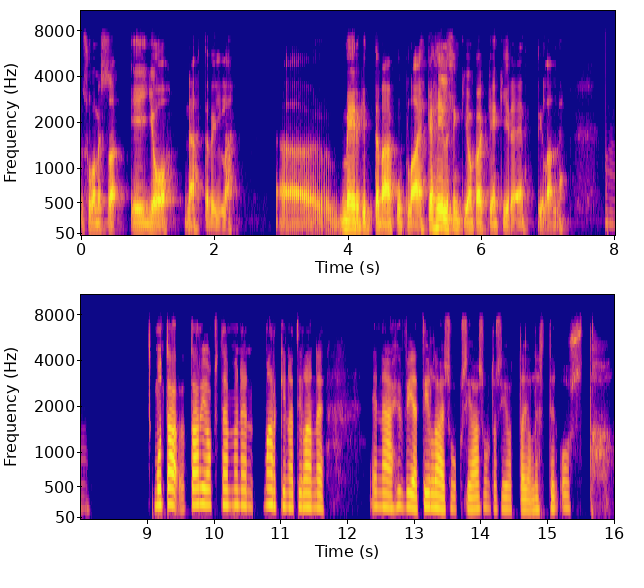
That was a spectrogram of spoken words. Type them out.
Suomessa ei ole nähtävillä ää, merkittävää kuplaa. Ehkä Helsinki on kaikkein kirein tilanne. Mm. Mutta tarjoako tämmöinen markkinatilanne enää hyviä tilaisuuksia asuntosijoittajalle sitten ostaa?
